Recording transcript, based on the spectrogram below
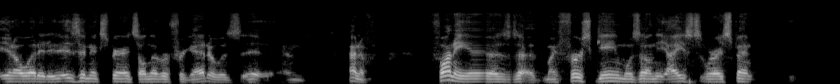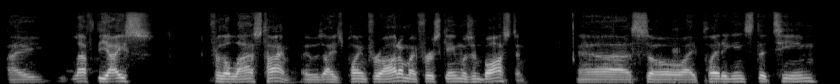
you know what? It is an experience I'll never forget. It was and kind of funny is uh, my first game was on the ice where I spent. I left the ice for the last time. It was I was playing for Ottawa. My first game was in Boston, uh, so I played against the team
